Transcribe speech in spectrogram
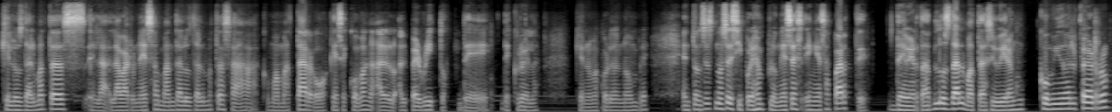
que los dálmatas, eh, la, baronesa manda a los dálmatas a como a matar o a que se coman al, perrito de, de, Cruella, que no me acuerdo el nombre. Entonces no sé si por ejemplo en esa, en esa parte de verdad los dálmatas se hubieran comido el perro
